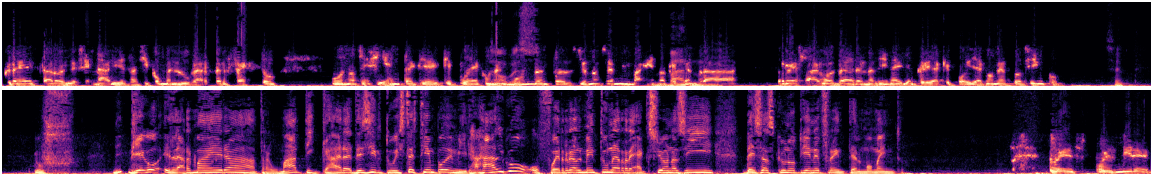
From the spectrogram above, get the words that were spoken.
cree, claro, el escenario es así como el lugar perfecto, uno se siente que, que puede con No, el pues, mundo, entonces yo no sé, me imagino que tendrá rezagos de adrenalina y yo creía que podía con estos cinco. Sí. Uf. Di- Diego, ¿el arma era traumática? Era, es decir, ¿tuviste tiempo de mirar algo o fue realmente una reacción así de esas que uno tiene frente al momento? Pues, pues mire,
